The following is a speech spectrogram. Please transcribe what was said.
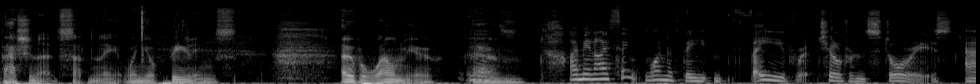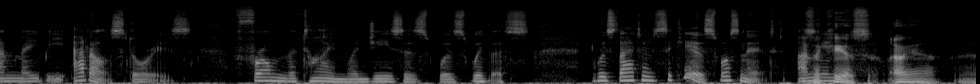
passionate. Suddenly, when your feelings overwhelm you. Yes. Um, I mean, I think one of the favourite children's stories and maybe adult stories from the time when Jesus was with us was that of Zacchaeus, wasn't it? I mean, Zacchaeus. oh yeah, yeah.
